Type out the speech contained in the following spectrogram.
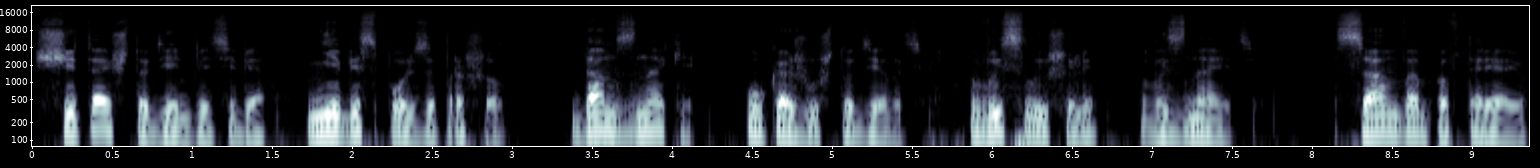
Считай, что день для тебя не без пользы прошел. Дам знаки, укажу, что делать. Вы слышали, вы знаете. Сам вам повторяю,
